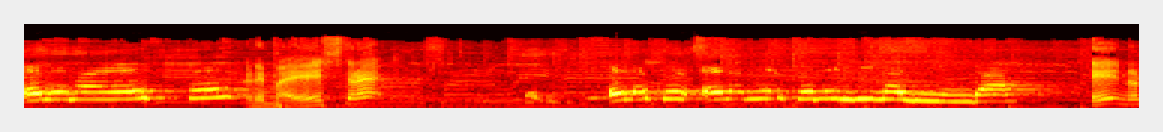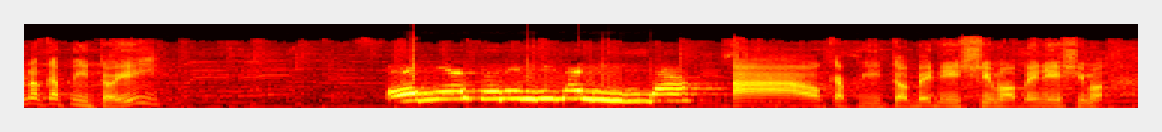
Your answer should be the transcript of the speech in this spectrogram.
e le maestre Le maestre? e la, sor- e la mia sorellina Linda. E non ho capito, i? E la mia sorellina Linda. Ah, ho capito, benissimo, benissimo.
